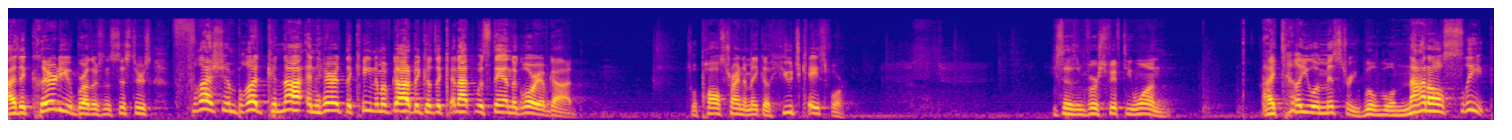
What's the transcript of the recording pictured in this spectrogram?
I declare to you, brothers and sisters, flesh and blood cannot inherit the kingdom of God because it cannot withstand the glory of God. That's what Paul's trying to make a huge case for. He says in verse 51 I tell you a mystery. We will not all sleep.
